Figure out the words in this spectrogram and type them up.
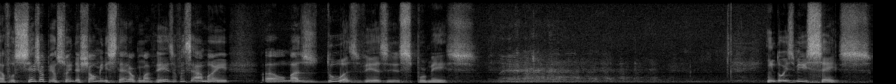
Ah, você já pensou em deixar o ministério alguma vez? Eu falei assim: Ah, mãe, ah, umas duas vezes por mês. em 2006,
